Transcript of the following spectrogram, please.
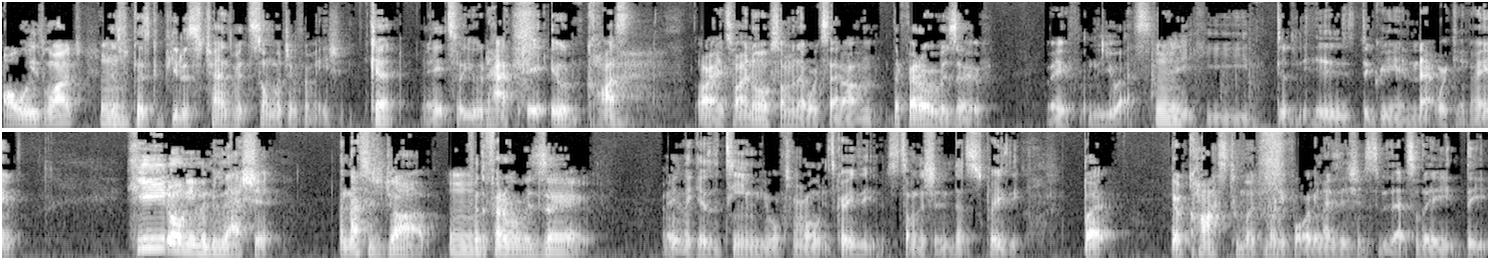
always watch Mm. is because computers transmit so much information. Okay. Right? So you would have it, it would cost. All right, so I know of someone that works at um the Federal Reserve, right, in the U.S. Mm. Right? He did his degree in networking, right? He don't even do that shit, and that's his job Mm. for the Federal Reserve, right? Like he has a team, he works from remote. It's crazy. Some of the shit that's crazy, but it costs too much money for organizations to do that. So they they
